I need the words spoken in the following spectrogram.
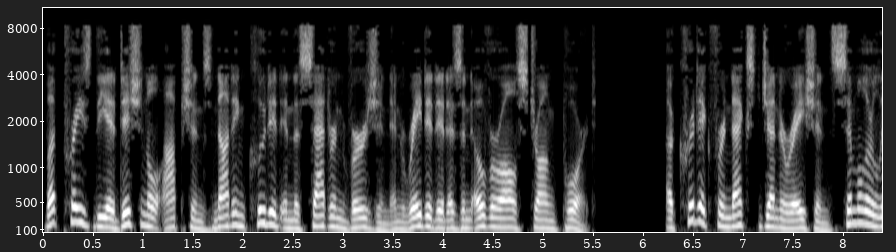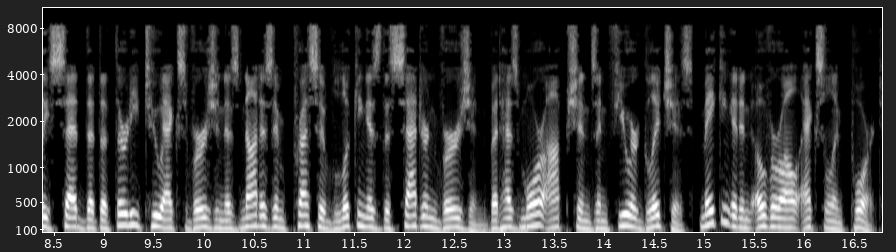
but praised the additional options not included in the Saturn version and rated it as an overall strong port. A critic for Next Generation similarly said that the 32X version is not as impressive looking as the Saturn version but has more options and fewer glitches, making it an overall excellent port.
